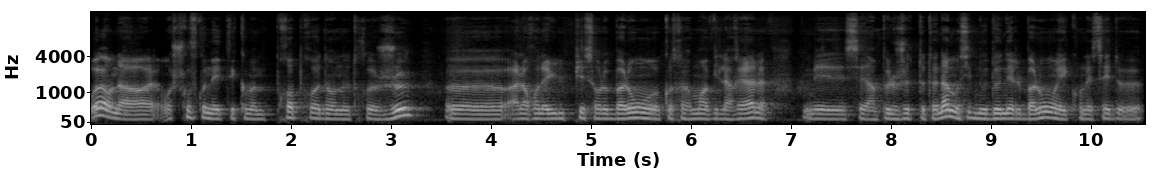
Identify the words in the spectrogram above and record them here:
Ouais, on a, je trouve qu'on a été quand même propre dans notre jeu. Euh, alors, on a eu le pied sur le ballon, euh, contrairement à Villarreal, mais c'est un peu le jeu de Tottenham aussi de nous donner le ballon et qu'on essaye de,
